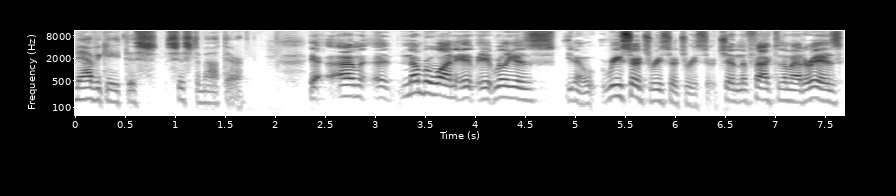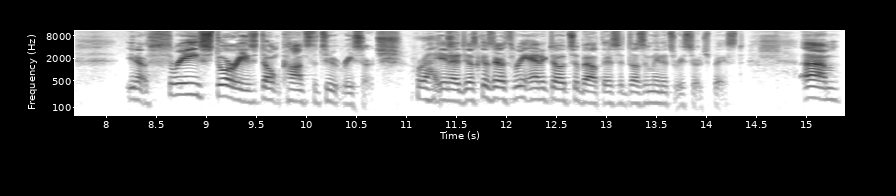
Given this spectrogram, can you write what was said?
navigate this system out there. Yeah, um, uh, number one, it, it really is, you know, research, research, research. And the fact of the matter is, you know, three stories don't constitute research. Right. You know, just because there are three anecdotes about this, it doesn't mean it's research based. Um,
